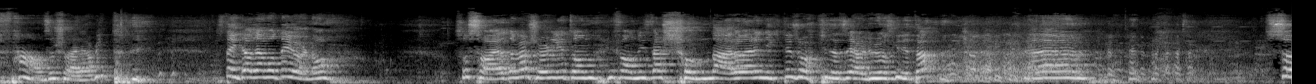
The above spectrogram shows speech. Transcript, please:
faen så svær jeg har blitt. Så tenkte jeg at jeg måtte gjøre noe. Så sa jeg til meg sjøl litt sånn Fy faen, hvis det er sånn det er å være nykter, så var ikke det så jævlig mye å skryte av. Eh, så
